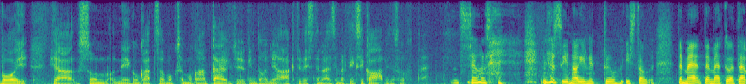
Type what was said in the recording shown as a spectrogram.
voi ja sun niin kuin katsomuksen mukaan täytyykin toimia aktivistina esimerkiksi kahvin suhteen? Se on se. No, siinä oli nyt isto, tämä, tämä tuota,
